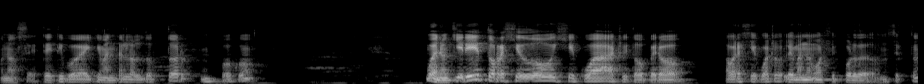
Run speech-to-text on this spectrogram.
no sé, este tipo hay que mandarlo al doctor un poco. Bueno, quiere torre G2 y G4 y todo, pero ahora G4 le mandamos alfil por D2, ¿no es cierto?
